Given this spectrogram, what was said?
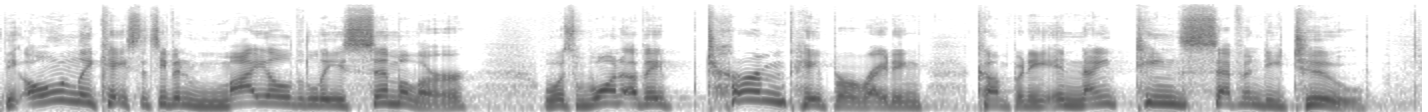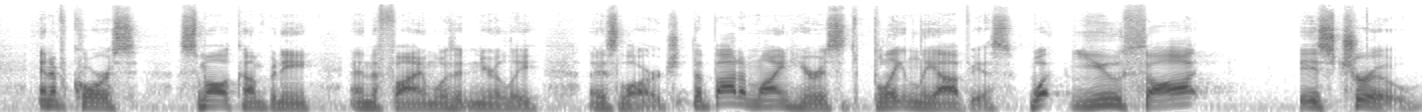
The only case that's even mildly similar was one of a term paper writing company in 1972. And of course, small company and the fine wasn't nearly as large. The bottom line here is it's blatantly obvious. What you thought is true.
